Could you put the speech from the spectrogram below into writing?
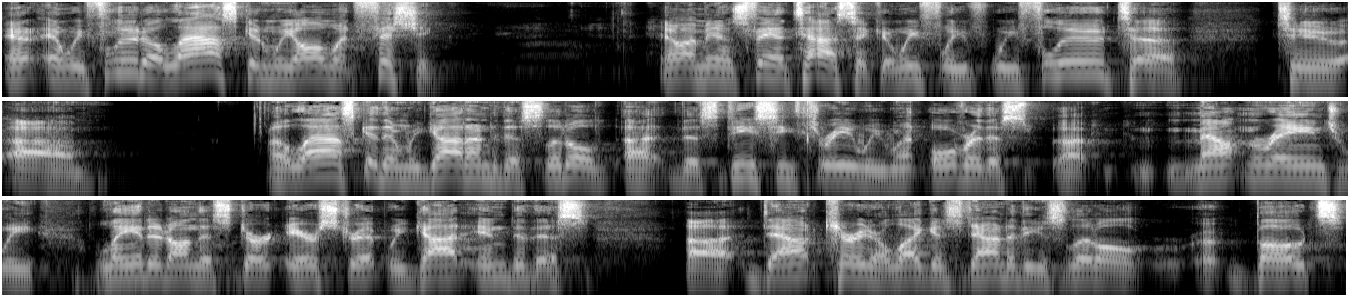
And, and we flew to Alaska and we all went fishing. You know, I mean, it was fantastic. And we, we, we flew to, to, um, Alaska. Then we got onto this little, uh, this DC-3. We went over this uh, mountain range. We landed on this dirt airstrip. We got into this, uh, down, carried our luggage down to these little uh, boats.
